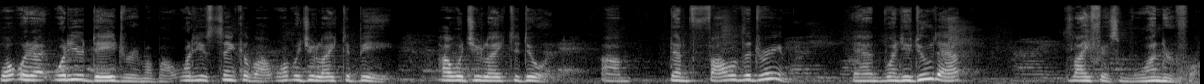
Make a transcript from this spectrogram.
what would I, what do you daydream about? What do you think about? What would you like to be? How would you like to do it? Um, then follow the dream. And when you do that, life is wonderful.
